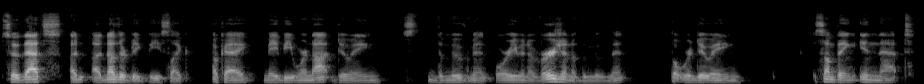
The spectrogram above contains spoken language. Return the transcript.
so that's a, another big piece. Like, okay, maybe we're not doing the movement or even a version of the movement, but we're doing something in that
